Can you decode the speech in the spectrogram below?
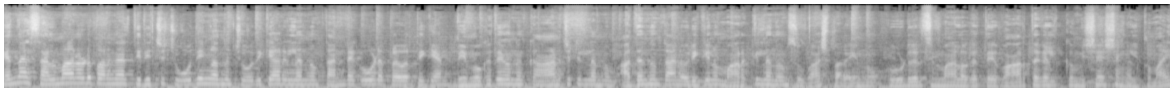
എന്നാൽ സൽമാനോട് പറഞ്ഞാൽ തിരിച്ചു ചോദ്യങ്ങളൊന്നും ചോദിക്കാറില്ലെന്നും തന്റെ കൂടെ പ്രവർത്തിക്കാൻ വിമുഖതയൊന്നും കാണിച്ചിട്ടില്ലെന്നും അതെന്നും താൻ ഒരിക്കലും മറക്കില്ലെന്നും സുഭാഷ് പറയുന്നു. കൂടുതൽ സിനിമാ ലോകത്തെ വാർത്തകൾക്കും വിശേഷങ്ങൾക്കുമായി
